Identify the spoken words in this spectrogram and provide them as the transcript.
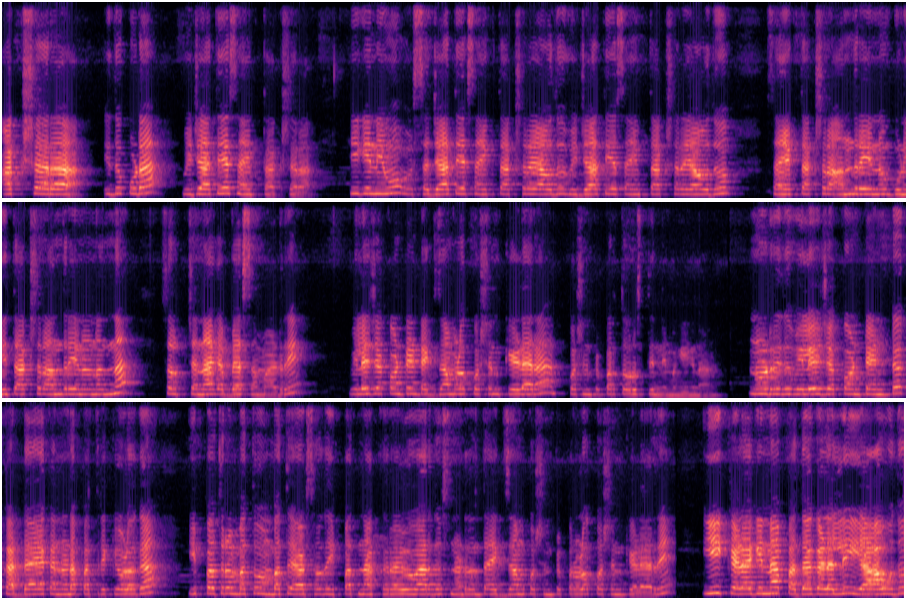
ಅಕ್ಷರ, ಇದು ಕೂಡ ವಿಜಾತಿಯ ಸಂಯುಕ್ತಾಕ್ಷರ. ಹೀಗೆ ನೀವು ಸಜಾತಿಯ ಸಂಯುಕ್ತಾಕ್ಷರ ಯಾವುದು, ವಿಜಾತಿಯ ಸಂಯುಕ್ತಾಕ್ಷರ ಯಾವುದು, ಸಂಯುಕ್ತಾಕ್ಷರ ಅಂದ್ರೆ ಏನು, ಗುಣಿತಾಕ್ಷರ ಅಂದ್ರೆ ಏನು ಅನ್ನೋದನ್ನ ಸ್ವಲ್ಪ ಚೆನ್ನಾಗಿ ಅಭ್ಯಾಸ ಮಾಡಿರಿ. ವಿಲೇಜ್ ಅಕೌಂಟೆಂಟ್ ಎಕ್ಸಾಮ್ ಒಳಗೆ ಕ್ವಶನ್ ಕೇಳ್ಯಾರ ಕ್ವಶನ್ ಪೇಪರ್ ತೋರಿಸ್ತೀನಿ ನಿಮಗೀಗ ನಾನು. ನೋಡ್ರಿ ಇದು ವಿಲೇಜ್ ಅಕೌಂಟೆಂಟ್ ಕಡ್ಡಾಯ ಕನ್ನಡ ಪತ್ರಿಕೆ ಒಳಗೆ ಇಪ್ಪತ್ತೊಂಬತ್ತು, ಒಂಬತ್ತು, ಎರಡು ಸಾವಿರದ ಇಪ್ಪತ್ನಾಲ್ಕು ರವಿವಾರ ದಿವಸ ನಡೆದಂಥ ಎಕ್ಸಾಮ್ ಕ್ವಶನ್ ಪೇಪರ್ ಒಳಗೆ ಕ್ವಶನ್ ಕೇಳ್ಯಾರ್ರಿ. ಈ ಕೆಳಗಿನ ಪದಗಳಲ್ಲಿ ಯಾವುದು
